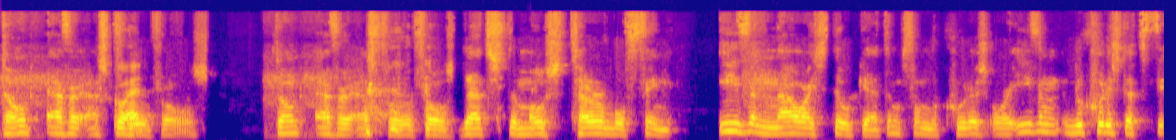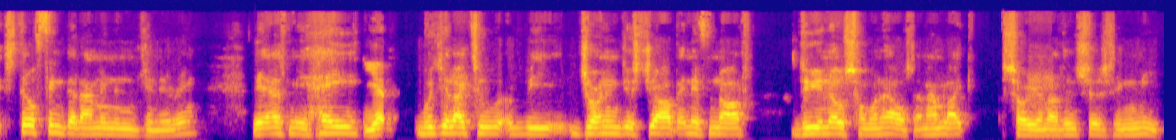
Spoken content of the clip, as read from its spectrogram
don't ever ask Go for ahead. referrals. Don't ever ask for referrals. That's the most terrible thing. Even now, I still get them from recruiters, or even recruiters that still think that I'm in engineering. They ask me, "Hey, Yep. would you like to be joining this job? And if not, do you know someone else?" And I'm like, "So you're not interested in me?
